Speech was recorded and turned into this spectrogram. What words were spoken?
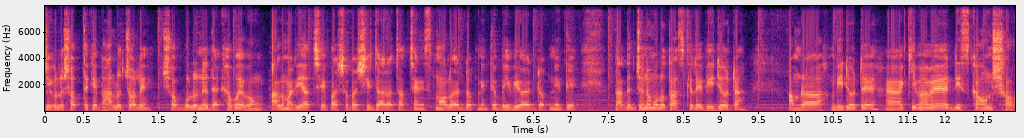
যেগুলো সব থেকে ভালো চলে, সবগুলো নিয়ে দেখাবো এবং আলমারি আছে, পাশাপাশি যারা চাচ্ছেন স্মল ওয়ারডপ নিতে বেবি ওয়ারডপ নিতে, তাদের জন্য মূলত আজকের এই ভিডিওটা। আমরা ভিডিওতে কীভাবে ডিসকাউন্ট সহ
